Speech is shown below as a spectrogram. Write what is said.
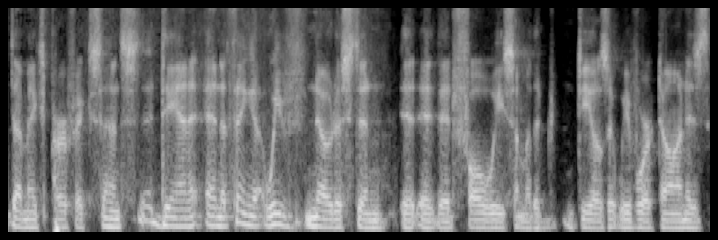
that makes perfect sense, Dan. And the thing that we've noticed in it, at Foley, some of the deals that we've worked on is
